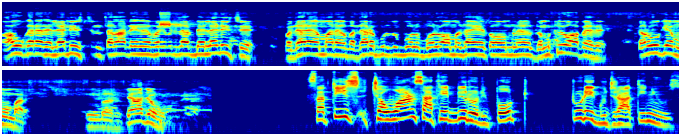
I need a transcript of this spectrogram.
આવું કરે છે. લેડીઝ તલાટી ને બે લેડીઝ છે. વધારે અમારે વધારે પૂરતું બોલ બોલવામાં જાય તો અમને ધમકીઓ આપે છે. કરવું કેમ અમારે? ક્યાં જવું? સતીશ ચૌહાણ સાથે bureau report today Gujarati news.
